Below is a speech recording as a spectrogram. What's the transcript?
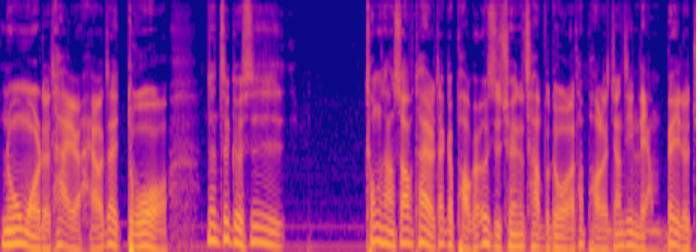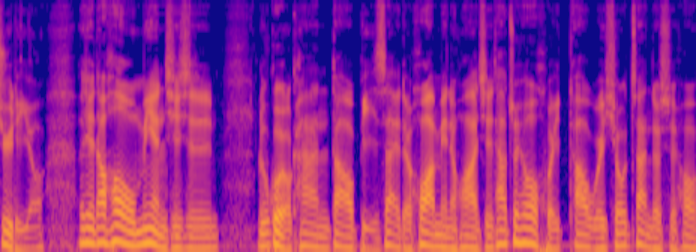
，normal 的 tire 还要再多哦，那这个是通常 soft tire 大概跑个二十圈就差不多了，他跑了将近两倍的距离哦，而且到后面其实如果有看到比赛的画面的话，其实他最后回到维修站的时候，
